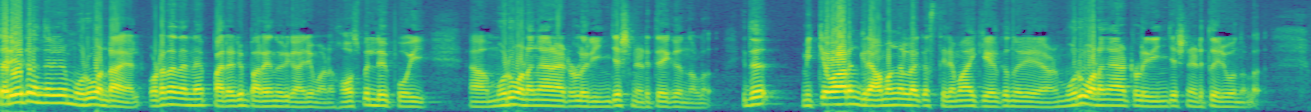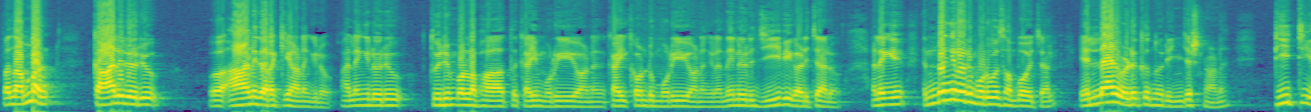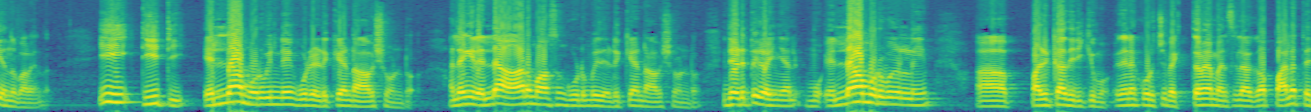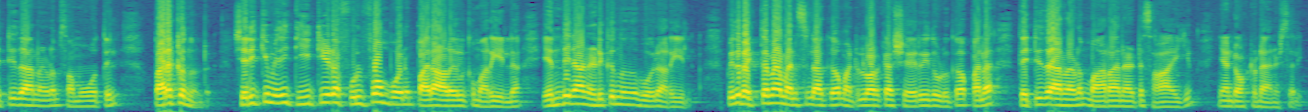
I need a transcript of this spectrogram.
ശരീരത്തിൽ എന്തെങ്കിലും മുറിവുണ്ടായാൽ ഉടനെ തന്നെ പലരും പറയുന്ന ഒരു കാര്യമാണ്. ഹോസ്പിറ്റലിൽ പോയി മുറിവുണങ്ങാനായിട്ടുള്ള ഒരു ഇഞ്ചക്ഷൻ എടുത്തേക്ക് എന്നുള്ളത്. ഇത് മിക്കവാറും ഗ്രാമങ്ങളിലൊക്കെ സ്ഥിരമായി കേൾക്കുന്ന ഒരു കാര്യമാണ്. മുറിവുണങ്ങാനായിട്ടുള്ള ഒരു ഇഞ്ചക്ഷൻ എടുത്തു തരുമോ എന്നുള്ളത്. അപ്പം നമ്മൾ കാലിലൊരു ആണി തിറക്കുകയാണെങ്കിലോ അല്ലെങ്കിൽ ഒരു തുരുമ്പുള്ള ഭാഗത്ത് കൈ മുറിയുകയാണ് കൊണ്ട് മുറിയുകയാണെങ്കിൽ എന്തെങ്കിലും ഒരു ജീവി കടിച്ചാലോ അല്ലെങ്കിൽ എന്തെങ്കിലും ഒരു മുറിവ് സംഭവിച്ചാൽ എല്ലാവരും എടുക്കുന്ന ഒരു ഇഞ്ചക്ഷനാണ് ടി ടി എന്ന് പറയുന്നത്. ഈ ടി ടി എല്ലാ മുറിവിന്റെയും കൂടെ എടുക്കേണ്ട ആവശ്യമുണ്ടോ? അല്ലെങ്കിൽ എല്ലാ ആറുമാസം കൂടുമ്പോൾ ഇത് എടുക്കേണ്ട ആവശ്യമുണ്ടോ? ഇത് എടുത്തു കഴിഞ്ഞാൽ എല്ലാ മുറിവുകളിലെയും പഴുക്കാതിരിക്കുമോ? ഇതിനെക്കുറിച്ച് വ്യക്തമായി മനസ്സിലാക്കുക. പല തെറ്റിദ്ധാരണകളും സമൂഹത്തിൽ പരക്കുന്നുണ്ട്. ശരിക്കും ഇത് ടി ടിയുടെ ഫുൾ ഫോം പോലും പല ആളുകൾക്കും അറിയില്ല. എന്തിനാണ് എടുക്കുന്നതെന്ന് പോലും അറിയില്ല. അപ്പോൾ ഇത് വ്യക്തമായി മനസ്സിലാക്കുക മറ്റുള്ളവർക്ക് ഷെയർ ചെയ്ത് കൊടുക്കുക. പല തെറ്റിദ്ധാരണകളും മാറാനായിട്ട് സഹായിക്കും. ഞാൻ doctor Danish Saleem.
